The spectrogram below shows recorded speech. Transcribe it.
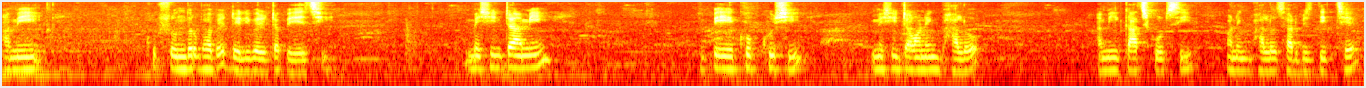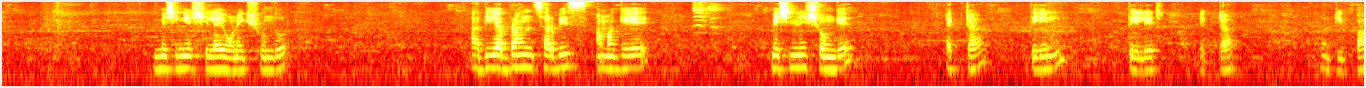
আমি খুব সুন্দরভাবে ডেলিভারিটা পেয়েছি। মেশিনটা আমি পেয়ে খুব খুশি। মেশিনটা অনেক ভালো। আমি কাজ করছি, অনেক ভালো সার্ভিস দিচ্ছে। মেশিনের সেলাই অনেক সুন্দর। আদি আব্রাহাম সার্ভিস আমাকে মেশিনের সঙ্গে একটা তেল, তেলের একটা ডিব্বা,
